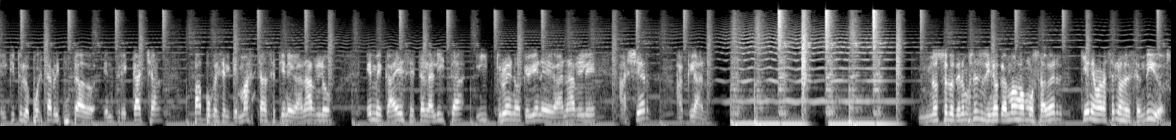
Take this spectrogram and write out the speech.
El título puede estar disputado entre Cacha, Papo que es el que más chance tiene ganarlo, MKS está en la lista y Trueno que viene de ganarle ayer a Clan. No solo tenemos eso, sino que además vamos a ver quiénes van a ser los descendidos.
